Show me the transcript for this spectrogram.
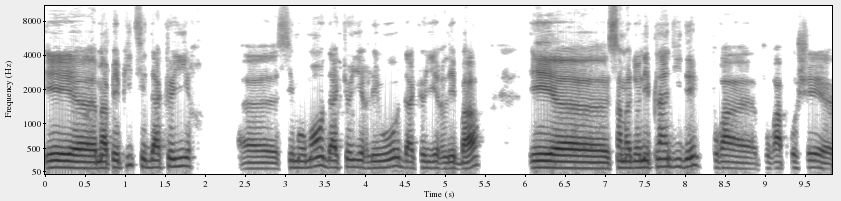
Et euh, ma pépite, c'est d'accueillir euh, ces moments, d'accueillir les hauts, d'accueillir les bas. Et ça m'a donné plein d'idées pour, pour approcher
